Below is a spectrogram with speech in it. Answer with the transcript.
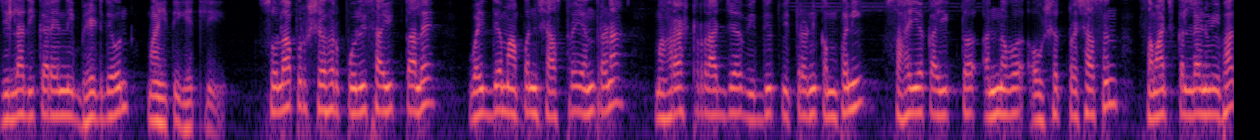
जिल्हाधिकाऱ्यांनी भेट देऊन माहिती घेतली. सोलापूर शहर पोलीस आयुक्तालय वैद्यमापनशास्त्र यंत्रणा महाराष्ट्र राज्य विद्युत वितरण कंपनी सहाय्यक आयुक्त अन्न व औषध प्रशासन समाज कल्याण विभाग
